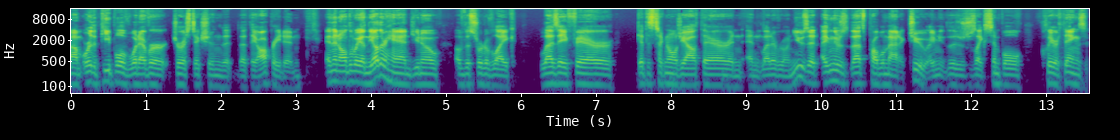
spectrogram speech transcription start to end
um, or the people of whatever jurisdiction that, that they operate in. And then all the way on the other hand, you know, of the sort of like laissez faire, get this technology out there and, and let everyone use it. I think there's that's problematic too. I mean, there's just like simple, clear things.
